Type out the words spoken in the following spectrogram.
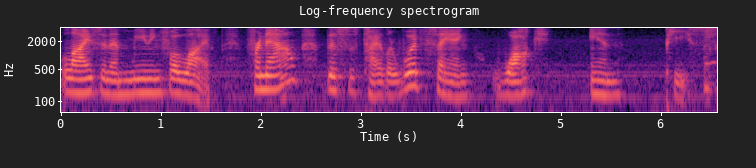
lies in a meaningful life. For now, this is Tyler Wood saying, Walk in peace.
